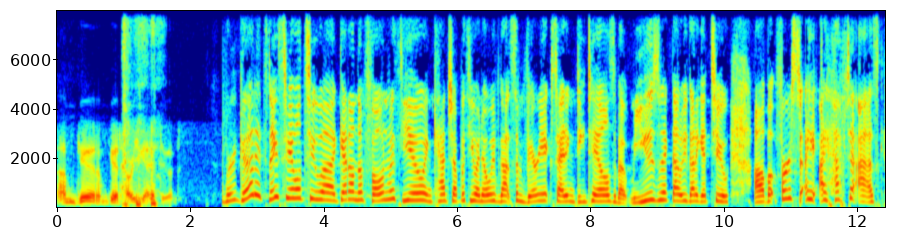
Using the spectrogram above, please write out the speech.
I'm good. I'm good. How are you guys doing? We're good. It's nice to be able to uh, get on the phone with you and catch up with you. I know we've got some very exciting details about music that we've got to get to. Uh, but first, I, I, have to ask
